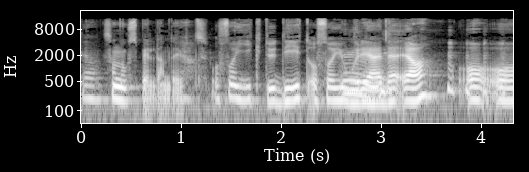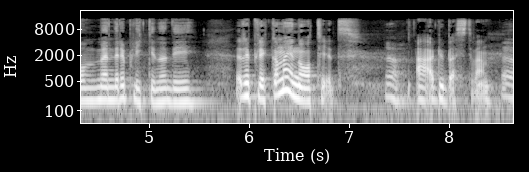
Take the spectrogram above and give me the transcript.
ja. så nå spiller de det ut. Og så gikk du dit, og så gjorde mm. jeg det. Ja, og, og, Men replikkene, de Replikkene i nåtid. Ja. Er du bestevenn? Ja.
